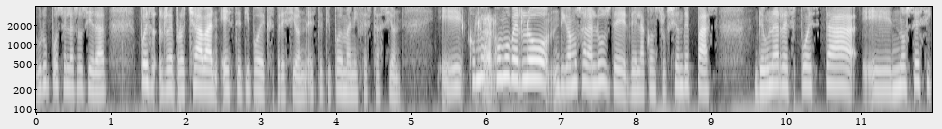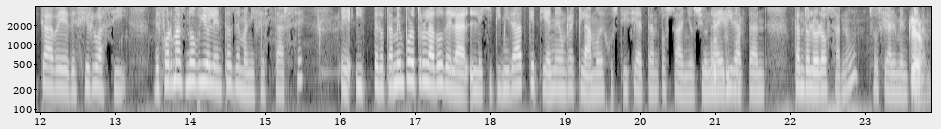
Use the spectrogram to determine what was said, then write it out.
grupos en la sociedad, pues reprochaban este tipo de expresión, este tipo de manifestación. Eh, ¿cómo, ¿Cómo verlo, digamos, a la luz de, de, la construcción de paz, de una respuesta, eh, no sé si cabe decirlo así, de formas no violentas de manifestarse, eh, y, pero también por otro lado de la legitimidad que tiene un reclamo de justicia de tantos años y una herida tan, tan dolorosa, ¿no? Socialmente claro.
